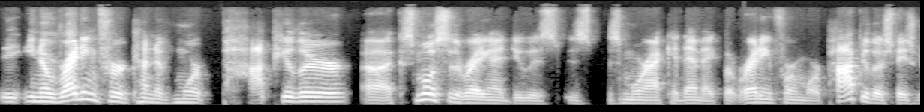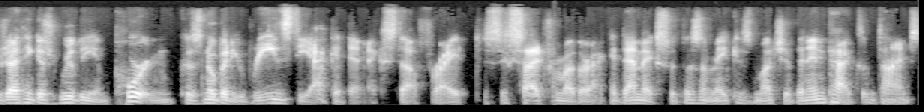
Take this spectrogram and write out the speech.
you know writing for kind of more popular because most of the writing i do is, is is more academic but writing for a more popular space which i think is really important because nobody reads the academic stuff right? Just aside from other academics so it doesn't make as much of an impact sometimes.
